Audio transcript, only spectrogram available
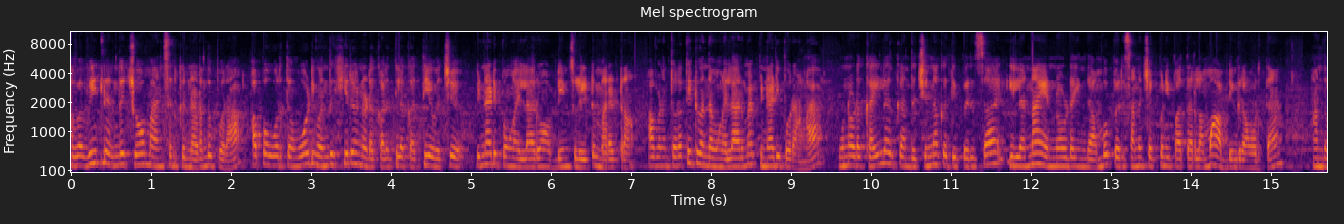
அவள் வீட்டில் இருந்து சோ மேன்சனுக்கு நடந்து போகிறா அப்போ ஒருத்தன் ஓடி வந்து ஹீரோயினோட கழுத்தில் கத்தியை வச்சு பின்னாடி போங்க எல்லாரும் அப்படின்னு சொல்லிட்டு மிரட்டுறான். அவனை துரத்திட்டு வந்தவங்க எல்லாருமே பின்னாடி போகிறாங்க உன்னோட கையில் இருக்க அந்த சின்ன கத்தி பெருசா இல்லைன்னா என்னோட இந்த அம்பு பெருசான்னு செக் பண்ணி பார்த்துடலாமா அப்படிங்கிறான் ஒருத்தன். அந்த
